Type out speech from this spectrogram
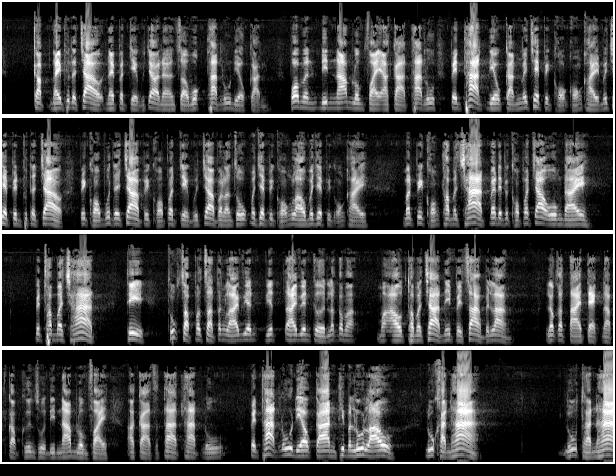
กับในพุทธเจ้าในปัจเจกพุทธเจ้าในสาวกธาตุรู้เดียวกัน เพราะมันดินน้ำลมไฟอากาศธาตุรู้เป็นธาตุเดียวกัน ไม่ใช่เป็นของของใคร ไม่ใช่เป็นพุทธเจ้า เป็นของพุทธเจ้า เป็นของปัจเจกพุทธเจ้าพลันสุกไม่ใช่เป็นของเราไม่ใช่เป็นของใคร มันเป็นของธรรมชาติ ไม่ได้เป็นของพระเจ้าองค์ใด เป็นธรรมชาติที่ทุกสรรพสัตว์ทั้งหลายเวียนเวียนตายเวียนเกิดแล้วก็มามาเอาธรรมชาตินี้ไปสร้างเป็นร่าง แล้วก็ตายแตกดับกลับคืนสู่ดินน้ำลมไฟ อากาศธาตุธาตุรู้ เป็นธาตุรู้เดียวกันที่มันรู้เรา รู้ขันห้ารู้ขันห้า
